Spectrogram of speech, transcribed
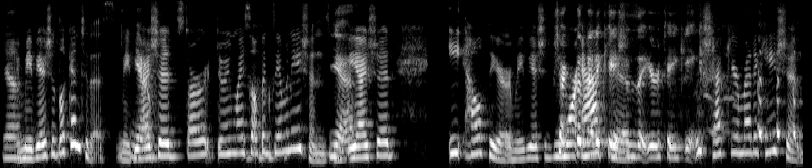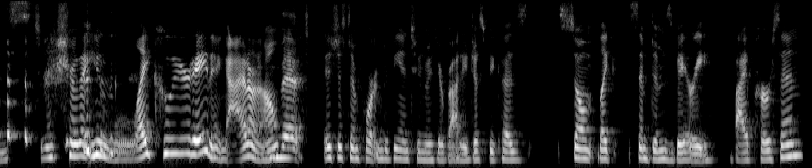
Yeah. maybe I should look into this. Maybe I should start doing my self examinations. Yeah. Maybe I should eat healthier. Maybe I should be more active. Check more the active. medications that you're taking. Check your medications to make sure that you like who you're dating. I don't know. That It's just important to be in tune with your body just because so like symptoms vary by person.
